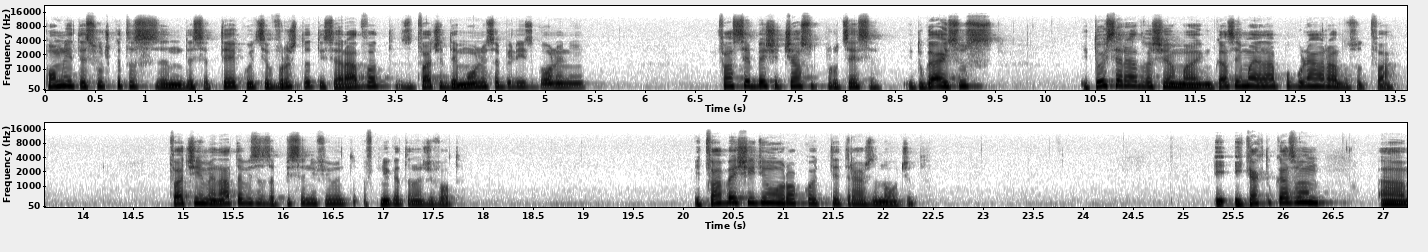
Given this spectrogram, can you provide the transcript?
Помните случката с 70-те, които се връщат и се радват за това, че демони са били изгонени. Това все беше част от процеса. И тогава Исус и той се радваше, ама им каза, има една по-голяма радост от това. Това, че имената ви са записани в, името, в книгата на живота. И това беше един урок, който те трябваше да научат. И, и както казвам, а,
